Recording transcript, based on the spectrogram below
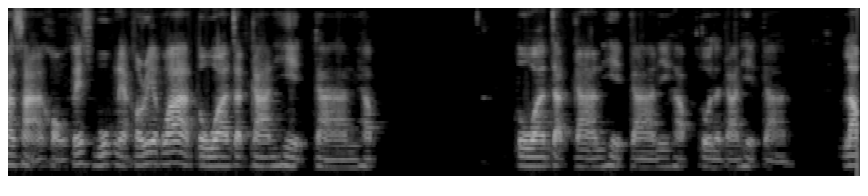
ภาษาของ Facebook เนี่ยเขาเรียกว่าตัวจัดการเหตุการณ์ครับ ตัวจัดการเหตุการณ์นี่ครับตัวจัดการเหตุการณ์ เรา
